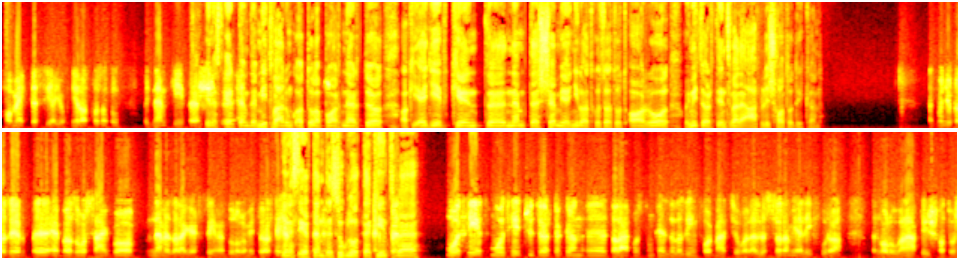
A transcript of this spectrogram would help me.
ha megteszi a jognyilatkozatot, hogy nem képes... Én ezt értem, de mit várunk attól a partnertől, aki egyébként nem tesz semmilyen nyilatkozatot arról, hogy mi történt vele április 6-án? Hát mondjuk azért ebbe az országba nem ez a legextrémebb dolog, ami történt. Én ezt értem, de zuglót tekintve... Múlt hét, múlt hét csütörtökön találkoztunk ezzel az információval először, ami elég fura, mert valóban április 6-os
